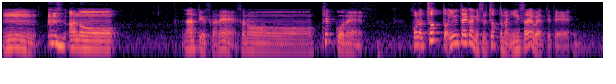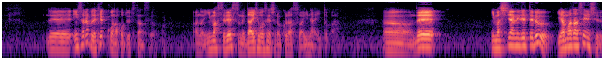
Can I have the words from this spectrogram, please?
うん。あのーなんていうんですかね。その結構ねこのちょっと引退会見するちょっと前にインスタライブやっててでインスタライブで結構なこと言ってたんですよ。あの今セレッソに代表選手のクラスはいないとか、うん、で今試合に出てる山田選手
